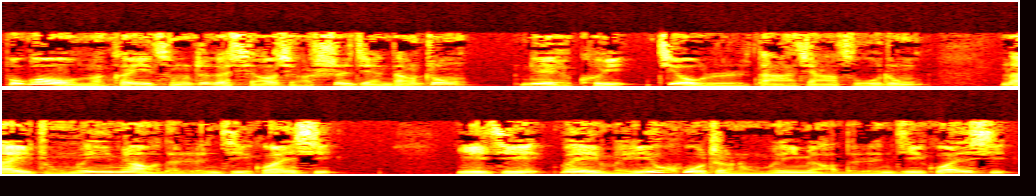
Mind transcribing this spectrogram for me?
不过，我们可以从这个小小事件当中略窥旧日大家族中那一种微妙的人际关系，以及为维护这种微妙的人际关系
